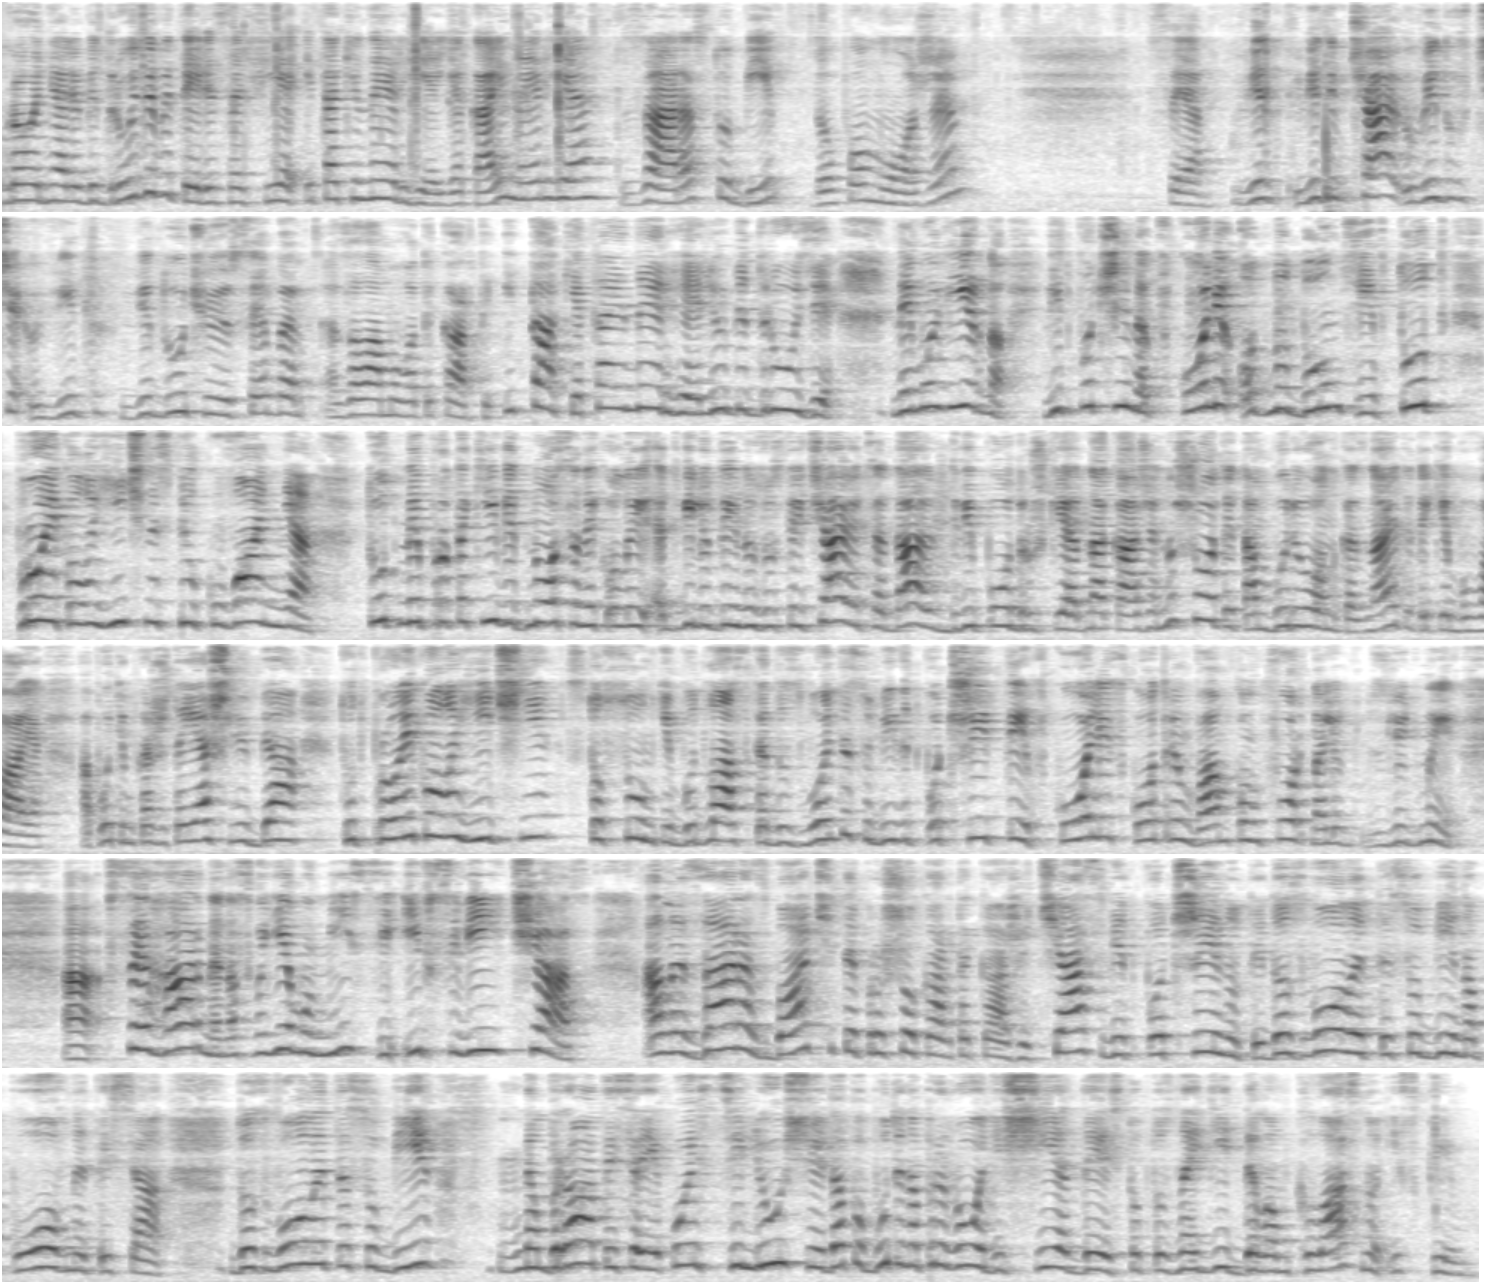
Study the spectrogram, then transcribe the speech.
Доброго дня, любі друзі, в етері Софія. І так енергія. Яка енергія зараз тобі допоможе? Все, від, відвчаю, відвча, від, відучую себе заламувати карти. І так, яка енергія, любі друзі? Неймовірно, відпочинок в колі однодумців. Тут про екологічне спілкування. Тут не про такі відносини, коли дві людини зустрічаються, да, дві подружки, одна каже, ну що ти там, бурьонка, знаєте, таке буває. А потім каже, та я ж любя. Тут про екологічні стосунки. Будь ласка, дозвольте собі відпочити в колі, з котрим вам комфортно з людьми. Все гарне на своєму місці і в свій час. Але зараз бачите, про що карта каже? Час відпочинути, дозволити собі наповнитися, дозволити собі набратися якоїсь цілющої, да, побути на природі ще десь. Тобто знайдіть, де вам класно і з ким.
